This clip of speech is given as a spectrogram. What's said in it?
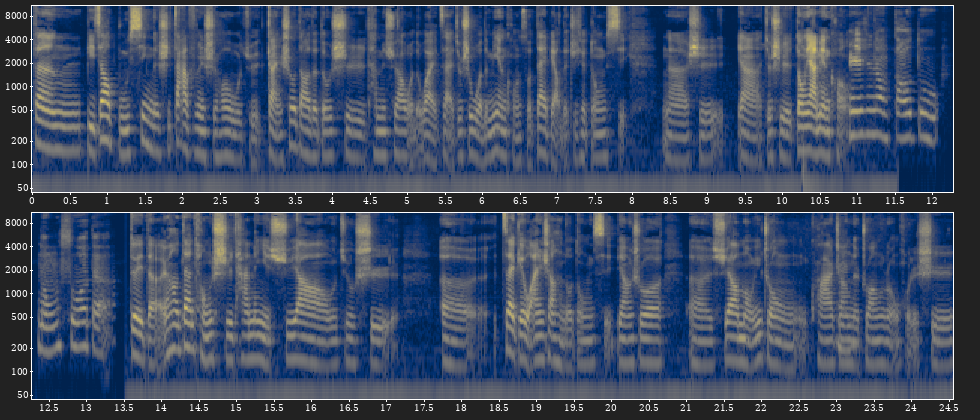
但比较不幸的是，大部分时候我觉感受到的都是他们需要我的外在，就是我的面孔所代表的这些东西。那是亚，就是东亚面孔，而且是那种高度浓缩的。对的，然后但同时他们也需要就是。呃，再给我安上很多东西，比方说，呃，需要某一种夸张的妆容，或者是，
